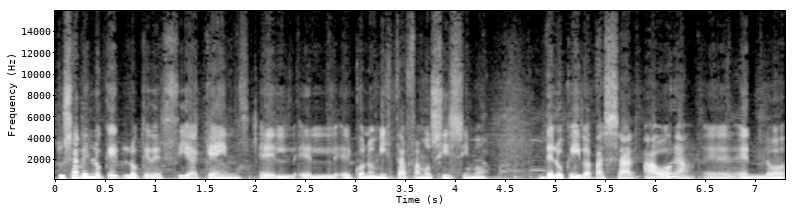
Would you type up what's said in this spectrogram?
¿Tú sabes lo que, lo que decía Keynes, el, el economista famosísimo, de lo que iba a pasar ahora? Eh, en lo-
